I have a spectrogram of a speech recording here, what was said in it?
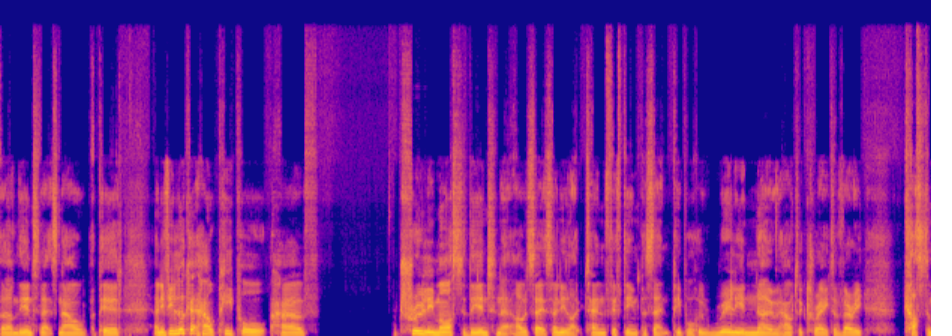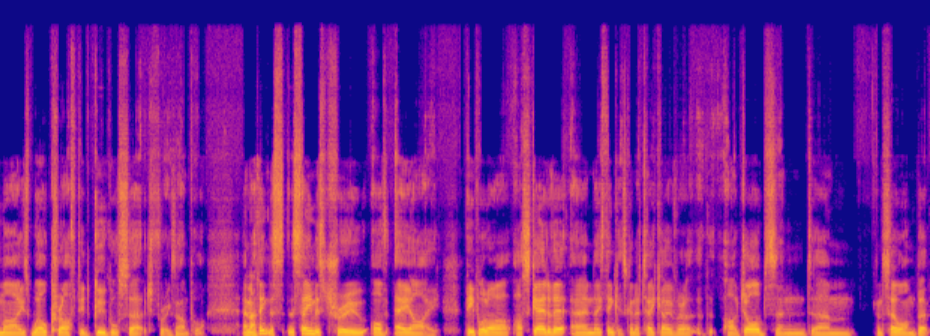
Um, the internet's now appeared. And if you look at how people have truly mastered the internet, I would say it's only like 10, 15% people who really know how to create a very customized, well crafted Google search, for example. And I think the, the same is true of AI. People are, are scared of it and they think it's going to take over our jobs and, um, and so on. But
